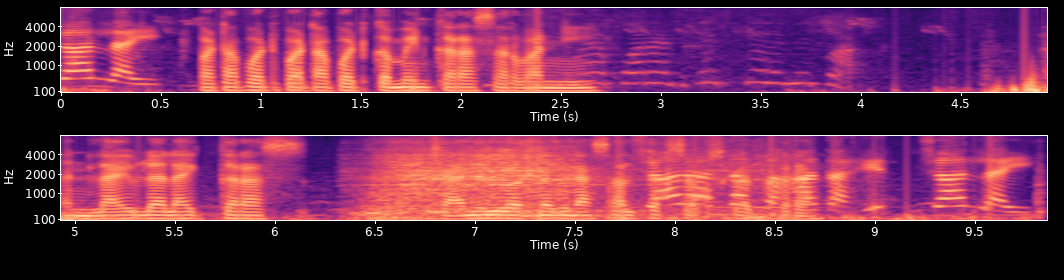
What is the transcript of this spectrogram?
चार लाईक पटापट पटापट कमेंट करा सर्वांनी. एंड लाइव ला लाइक करा. चैनल वर नवीन असाल तर सबस्क्राईब करा. चार लाइक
